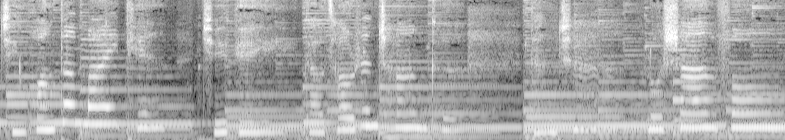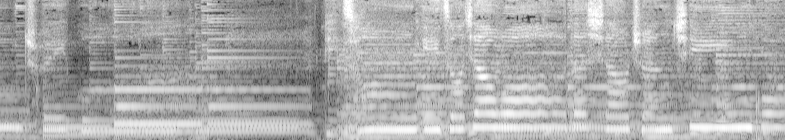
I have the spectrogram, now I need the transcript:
金黄的麦田，去给稻草人唱歌，等着落山风吹过。你从一座叫我的小镇经过，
